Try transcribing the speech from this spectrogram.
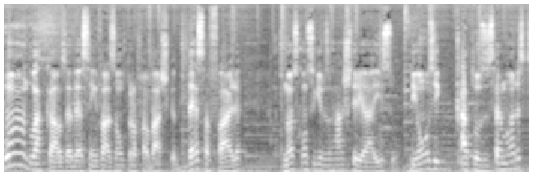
Quando a causa dessa invasão trofobástica, dessa falha, nós conseguimos rastrear isso de 11 a 14 semanas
